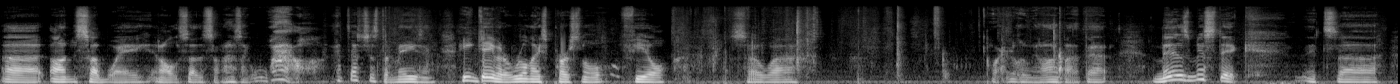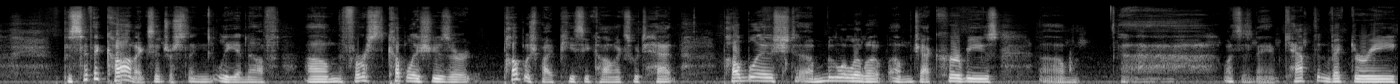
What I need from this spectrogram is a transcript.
uh, on the subway and all this other stuff. And I was like, wow, that, that's just amazing. He gave it a real nice personal feel. So, uh, oh, I really went on about that. Ms. Mystic. It's uh, Pacific Comics, interestingly enough. Um, the first couple issues are published by PC Comics, which had published um, um, Jack Kirby's um, uh, what's his name? Captain Victory,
